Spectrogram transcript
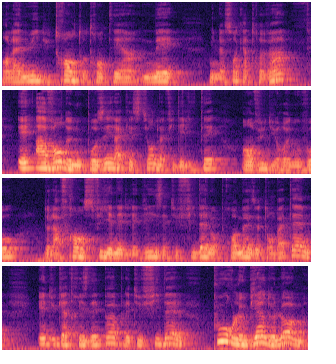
en la nuit du 30 au 31 mai 1980 et avant de nous poser la question de la fidélité en vue du renouveau de la France, fille aînée de l'Église, es-tu fidèle aux promesses de ton baptême? Éducatrice des peuples, es-tu fidèle pour le bien de l'homme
